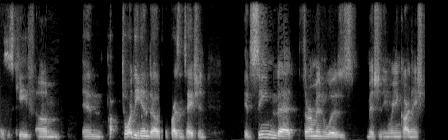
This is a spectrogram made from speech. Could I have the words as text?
This is Keith. Um, and p- toward the end of the presentation, it seemed that Thurman was mentioning reincarnation.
